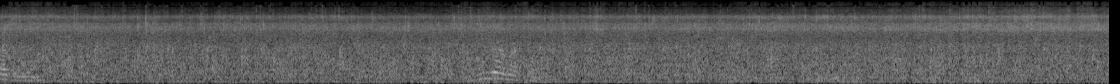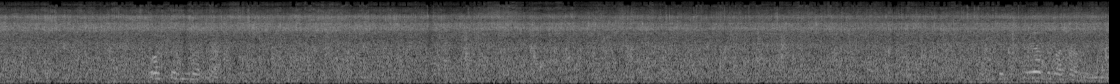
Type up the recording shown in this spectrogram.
দিই নুন দিয়ে দিই মশলা বাটা দিলাম জিরে বাটা রসুন বাটা একটু পেঁয়াজ বাটা দিলাম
